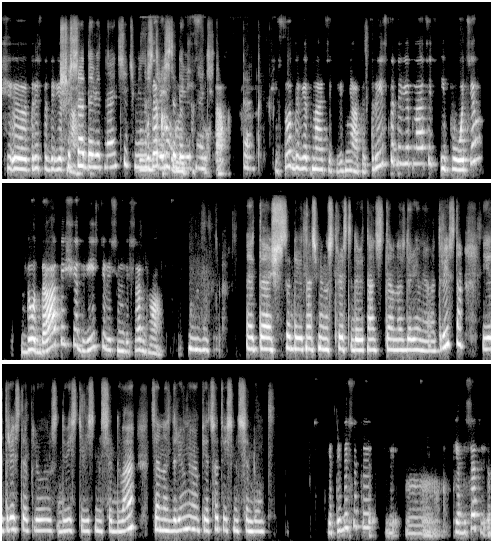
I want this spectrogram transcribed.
щ- е, 319? 619 мінус Буде кругле число, 319. так? Так. 619 відняти 319 і потім додати ще 282. Мгм. Это 619 минус 319 це у нас дорівнює 300, і 300 плюс 282 це у нас дорівнює 582. 50, е, 50, е,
